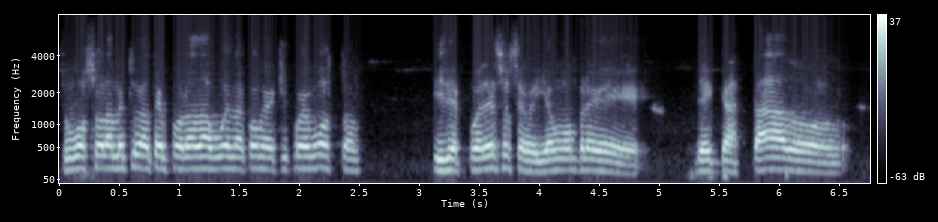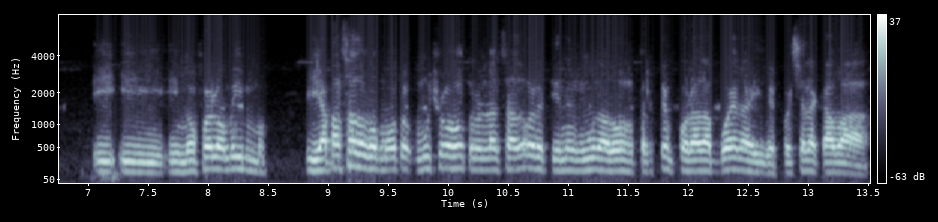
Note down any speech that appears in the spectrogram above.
tuvo solamente una temporada buena con el equipo de Boston y después de eso se veía un hombre desgastado y, y, no fue lo mismo. Y ha pasado como muchos otros lanzadores, tienen una, dos o tres temporadas buenas y después se le acaba,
